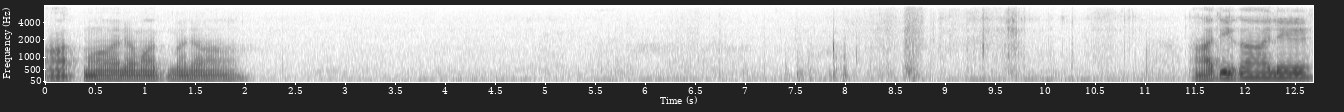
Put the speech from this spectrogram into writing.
ആത്മാനമാത്മന. ആദികാലേ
